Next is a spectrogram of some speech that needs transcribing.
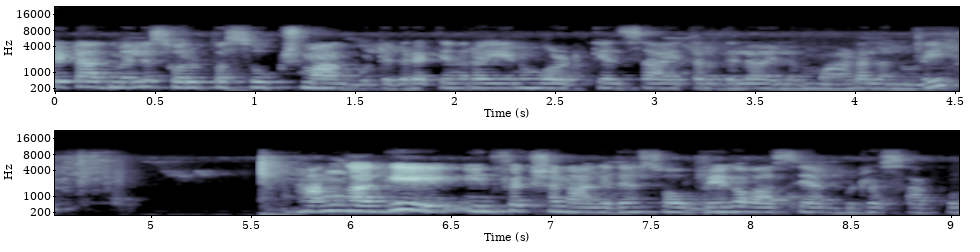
ಏಟಾದ್ಮೇಲೆ ಸ್ವಲ್ಪ ಸೂಕ್ಷ್ಮ ಆಗ್ಬಿಟ್ಟಿದ್ದಾರೆ. ಯಾಕೆಂದರೆ ಏನು ಹೊರಡ್ ಕೆಲಸ ಆ ಥರದ್ದೆಲ್ಲ ಎಲ್ಲ ಮಾಡಲ್ಲ ನೋಡಿ. ಹಾಗಾಗಿ ಇನ್ಫೆಕ್ಷನ್ ಆಗಿದೆ. ಸೊ ಬೇಗ ವಾಸಿ ಆಗಿಬಿಟ್ರೆ ಸಾಕು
